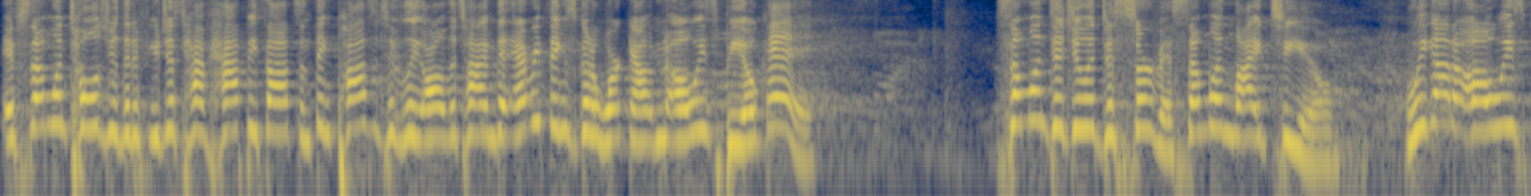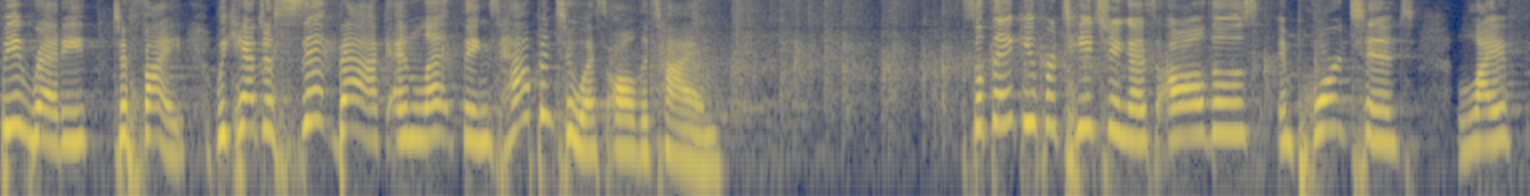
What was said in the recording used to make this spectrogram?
if someone told you that if you just have happy thoughts and think positively all the time, that everything's gonna work out and always be okay. Someone did you a disservice, someone lied to you. We gotta always be ready to fight. We can't just sit back and let things happen to us all the time. So, thank you for teaching us all those important life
